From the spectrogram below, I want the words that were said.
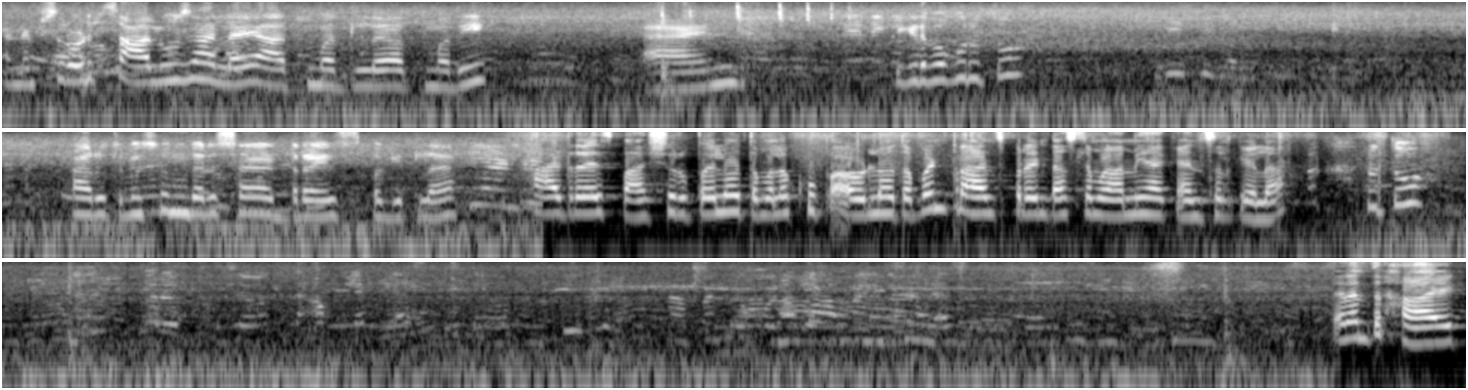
आणि एप्स रोड चालू झालं आहे आतमधलं आतमध्ये अँड इकडे बघू ऋतू. हा ऋतू मी सुंदरसा ड्रेस बघितला? हा ड्रेस पाचशे रुपयाला होता. मला खूप आवडला होता पण ट्रान्सपरंट असल्यामुळे आम्ही हा कॅन्सल केला. ऋतू? त्यानंतर हा एक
